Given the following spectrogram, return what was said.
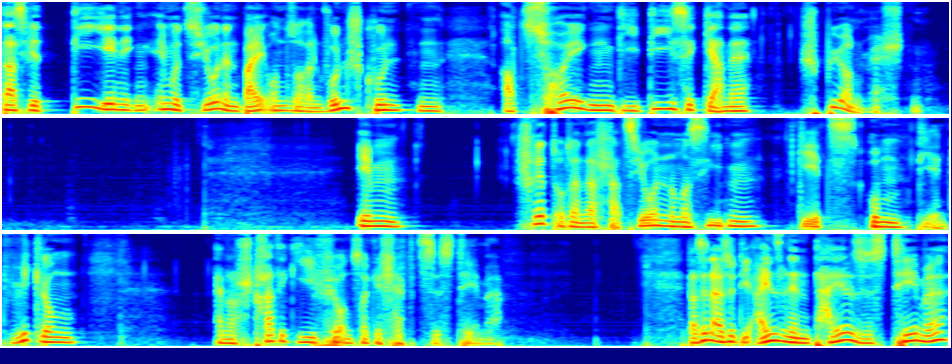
dass wir diejenigen Emotionen bei unseren Wunschkunden erzeugen, die diese gerne spüren möchten. Im Schritt oder in der Station Nummer 7 geht es um die Entwicklung einer Strategie für unsere Geschäftssysteme. Das sind also die einzelnen Teilsysteme,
